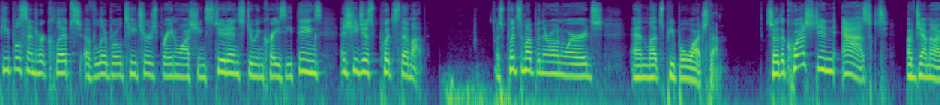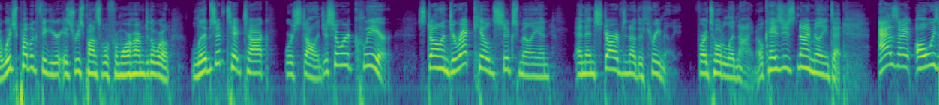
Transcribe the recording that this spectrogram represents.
People send her clips of liberal teachers brainwashing students, doing crazy things, and she just puts them up. Just puts them up in their own words and lets people watch them. So the question asked of Gemini, which public figure is responsible for more harm to the world? Libs of TikTok or Stalin? Just so we're clear, Stalin direct killed 6 million and then starved another 3 million for a total of 9. Okay, so just 9 million dead. As I always,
